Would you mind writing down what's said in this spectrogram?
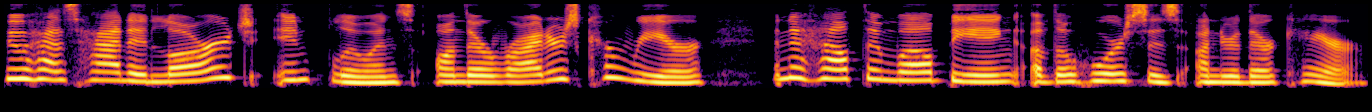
who has had a large influence on their rider's career and the health and well being of the horses under their care.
